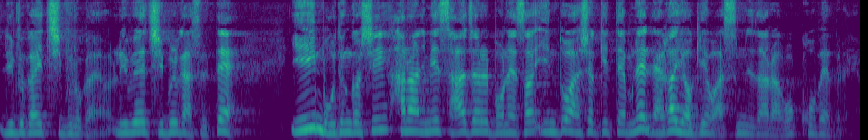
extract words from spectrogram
리브가의 집으로 가요. 리브의 집을 갔을 때 이 모든 것이 하나님이 사자를 보내서 인도하셨기 때문에 내가 여기에 왔습니다라고 고백을 해요.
